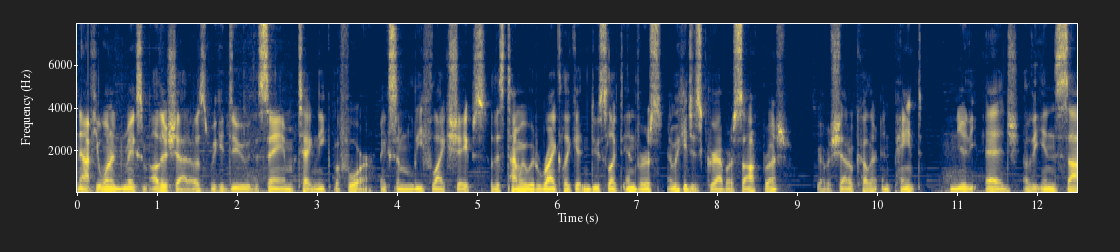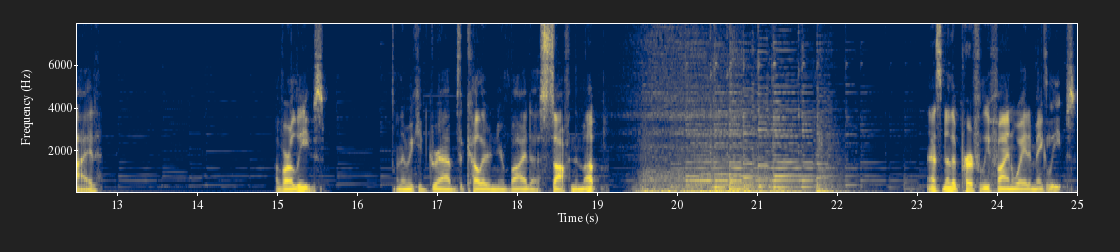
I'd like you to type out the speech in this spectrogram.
Now, if you wanted to make some other shadows, we could do the same technique before. Make some leaf-like shapes. But this time we would right-click it and do select inverse, and we could just grab our soft brush, grab a shadow color, and paint near the edge of the inside of our leaves. And then we could grab the color nearby to soften them up. That's another perfectly fine way to make leaves.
